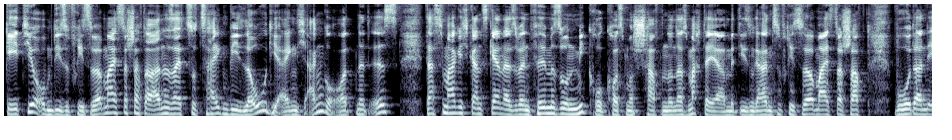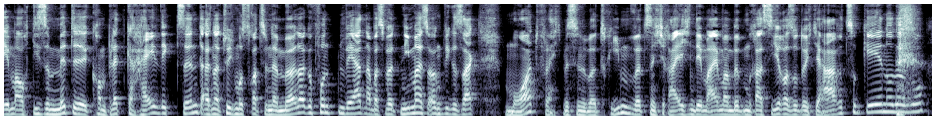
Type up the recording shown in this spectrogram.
geht hier um diese Friseurmeisterschaft, aber andererseits zu zeigen, wie low die eigentlich angeordnet ist. Das mag ich ganz gern. Also wenn Filme so einen Mikrokosmos schaffen, und das macht er ja mit diesen ganzen Friseurmeisterschaft, wo dann eben auch diese Mittel komplett geheiligt sind. Also natürlich muss trotzdem der Mörder gefunden werden, aber es wird niemals irgendwie gesagt, Mord, vielleicht ein bisschen übertrieben, wird es nicht reichen, dem einmal mit dem Rasierer so durch die Haare zu gehen oder so.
